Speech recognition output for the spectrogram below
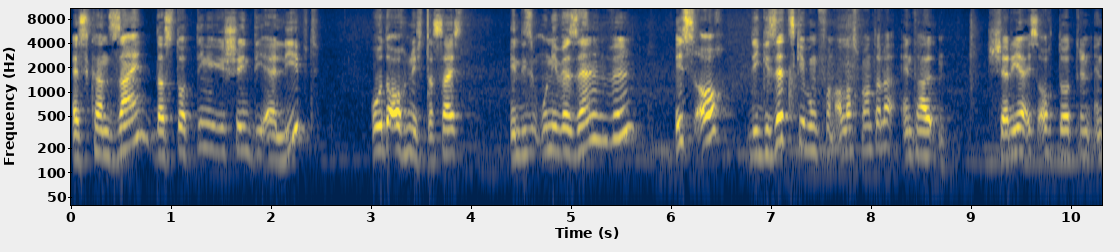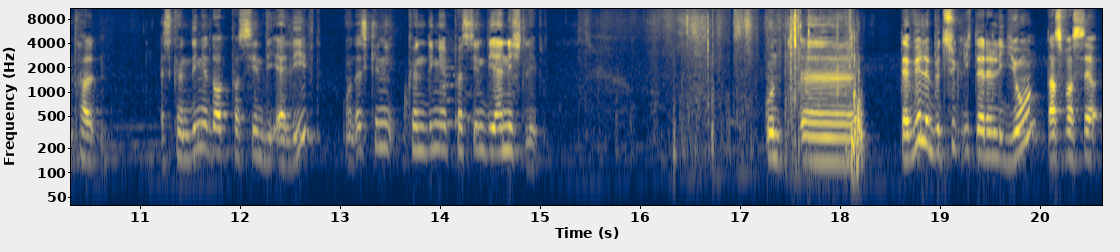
Es kann sein, dass dort Dinge geschehen, die er liebt oder auch nicht. Das heißt, in diesem universellen Willen ist auch die Gesetzgebung von Allah subhanahu wa ta'ala enthalten. Scharia ist auch dort drin enthalten. Es können Dinge dort passieren, die er liebt und es können Dinge passieren, die er nicht liebt. Und äh, der Wille bezüglich der Religion, das, was er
